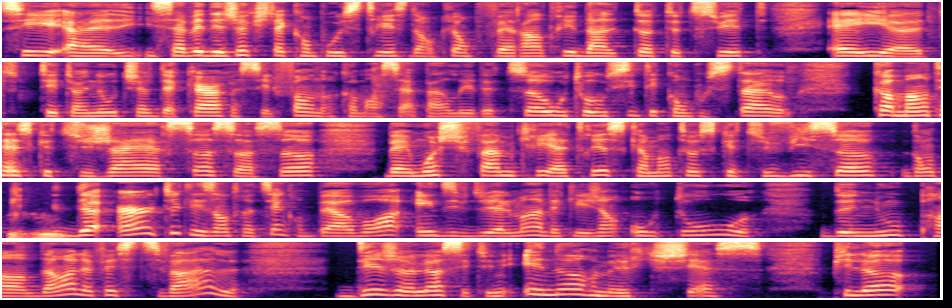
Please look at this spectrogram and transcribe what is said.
tu sais, euh, ils savaient déjà que j'étais compositrice, donc là on pouvait rentrer dans le tas tout de suite. Hey, euh, t'es un autre chef de chœur, c'est le fun, on a commencé à parler de ça. Ou toi aussi t'es compositeur, comment est-ce que tu gères ça, ça, ça? Ben moi je suis femme créatrice, comment est-ce que tu vis ça? Donc Mhm. de un, tous les entretiens qu'on peut avoir individuellement avec les gens autour de nous pendant le festival, déjà là c'est une énorme richesse. Puis là,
